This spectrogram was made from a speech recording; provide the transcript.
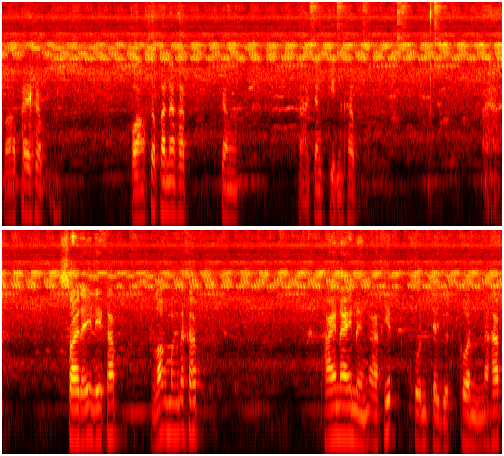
ขออภัยครับกองสักกันนะครับ จังจังกินครับ ซอยไดเลยครับลองมั่งนะครับ ภายในหนึ่งอาทิตย์คุณจะหยุดกลนนะครับ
